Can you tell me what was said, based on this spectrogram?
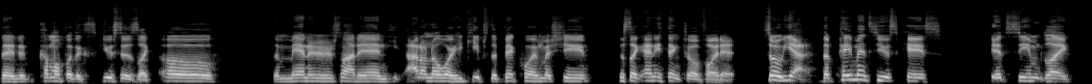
they'd come up with excuses like, "Oh, the manager's not in. He, I don't know where he keeps the Bitcoin machine." Just like anything to avoid it. So yeah, the payments use case, it seemed like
